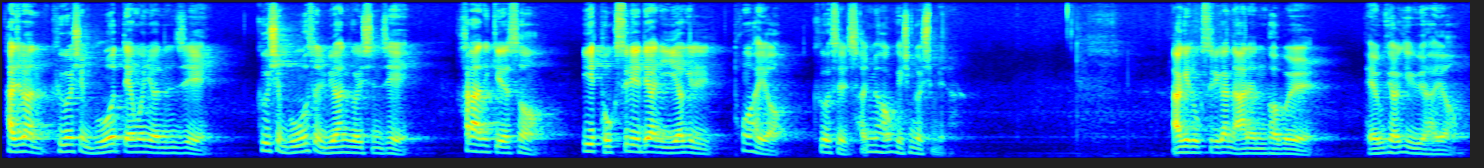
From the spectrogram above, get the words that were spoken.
하지만 그것이 무엇 때문이었는지, 그것이 무엇을 위한 것인지 하나님께서 이 독수리에 대한 이야기를 통하여 그것을 설명하고 계신 것입니다. 아기 독수리가 나는 법을 배우게 하기 위하여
